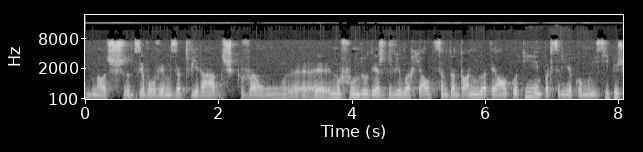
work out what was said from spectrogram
nós desenvolvemos atividades que vão, eh, no fundo, desde Vila Real de Santo António até Alcotim, em parceria com municípios.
